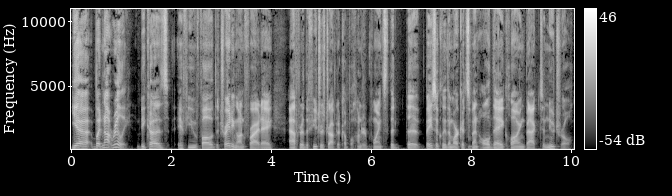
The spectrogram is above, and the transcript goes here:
Yeah, but not really, because if you followed the trading on Friday after the futures dropped a couple hundred points, the the basically the market spent all day clawing back to neutral,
